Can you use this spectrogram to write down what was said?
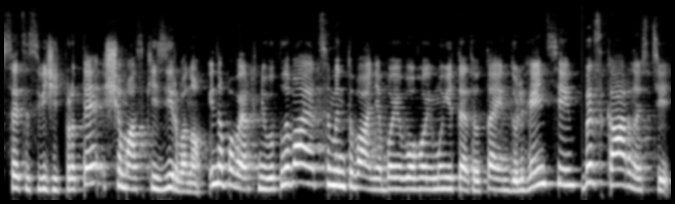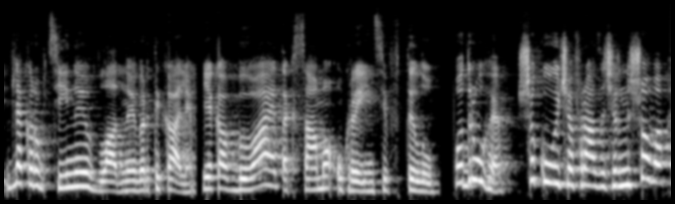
Все це свідчить про те, що маски зірвано, і на поверхню випливає цементування бойового імунітету та індульгенції, безкарності для корупційної владної вертикалі, яка вбиває так само українців в тилу. По-друге, шокуюча фраза Чернишова,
